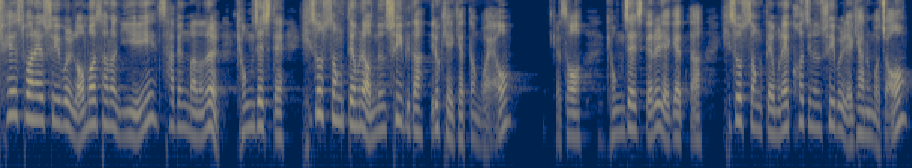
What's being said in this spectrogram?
최소한의 수입을 넘어서는 이 400만 원을 경제지대 희소성 때문에 얻는 수입이다. 이렇게 얘기했던 거예요. 그래서 경제지대를 얘기했다. 희소성 때문에 커지는 수입을 얘기하는 거죠.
